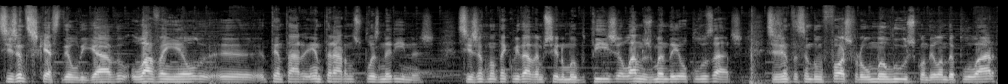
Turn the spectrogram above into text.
Se a gente se esquece dele ligado, lá vem ele uh, tentar entrar-nos pelas narinas. Se a gente não tem cuidado a mexer numa botija, lá nos manda ele pelos ares. Se a gente acende um fósforo ou uma luz quando ele anda pelo ar,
